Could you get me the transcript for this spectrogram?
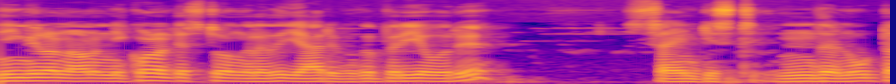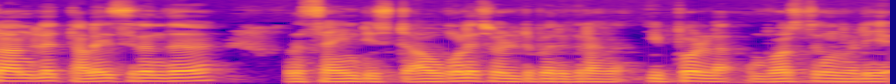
நீங்களும் நானும் நிக்கோலா டெஸ்ட்டுங்கிறது யார்? மிகப்பெரிய ஒரு சயின்டிஸ்ட் இந்த நூற்றாண்டிலே தலை சிறந்த ஒரு சயின்டிஸ்ட் அவங்களே சொல்லிட்டு போயிருக்கிறாங்க. இப்போ இல்லை ரொம்ப வருஷத்துக்கு முன்னாடியே.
